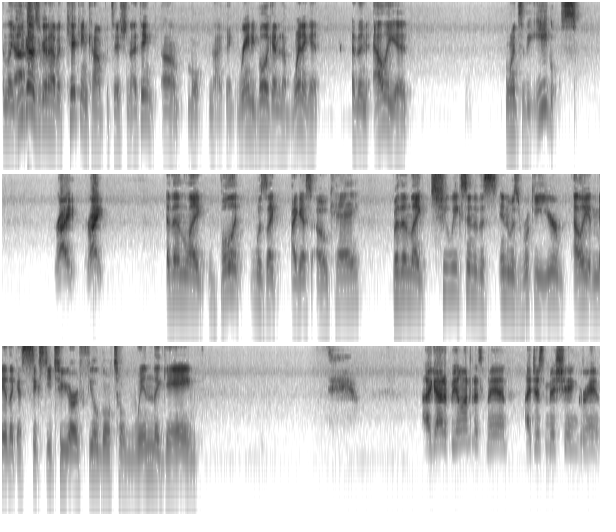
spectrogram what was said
and like Yeah. you guys are gonna have a kicking competition. I think, um, well, I think Randy Bullock ended up winning it, and then Elliott went to the Eagles, Right, right. and then like Bullock was like, I guess okay. But then, like two weeks into this, into his rookie year, Elliott made like a 62-yard field goal to win the game. Damn. I gotta be honest, man. I just miss Shayne Graham.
